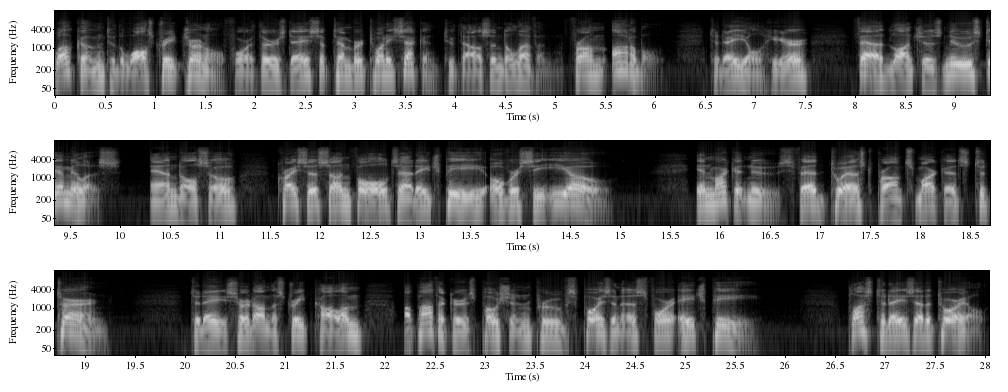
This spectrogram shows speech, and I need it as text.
Welcome to the Wall Street Journal for Thursday, September 22nd, 2011, from Audible. Today you'll hear Fed launches new stimulus, and also crisis unfolds at HP over CEO. In market news, Fed twist prompts markets to turn. Today's Heard on the Street column Apotheker's Potion proves poisonous for HP. Plus today's editorial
